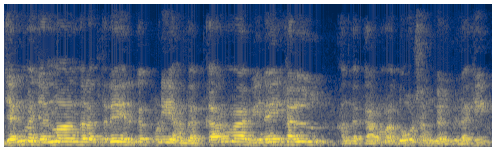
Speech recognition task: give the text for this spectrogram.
ஜென்ம ஜென்மாந்தரத்திலே இருக்கக்கூடிய அந்த கர்ம வினைகள் அந்த கர்ம தோஷங்கள் விலகி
